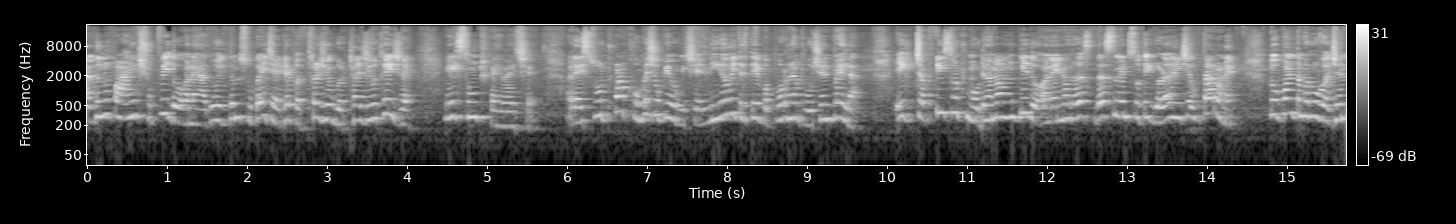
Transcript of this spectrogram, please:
આદુનું પાણી સૂકવી દો અને આદુ એકદમ સુકાઈ જાય એટલે પથ્થર જેવું, ગઠ્ઠા જેવું થઈ જાય. એ સૂંઠ કહેવાય છે. અને સૂંઠ પણ ખૂબ જ ઉપયોગી છે. નિયમિત રીતે બપોરના ભોજન પહેલાં એક ચપટી સૂંઠ મોઢામાં મૂકી દો અને એનો રસ દસ મિનિટ સુધી ગળા નીચે ઉતારો ને, તો પણ તમારું વજન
